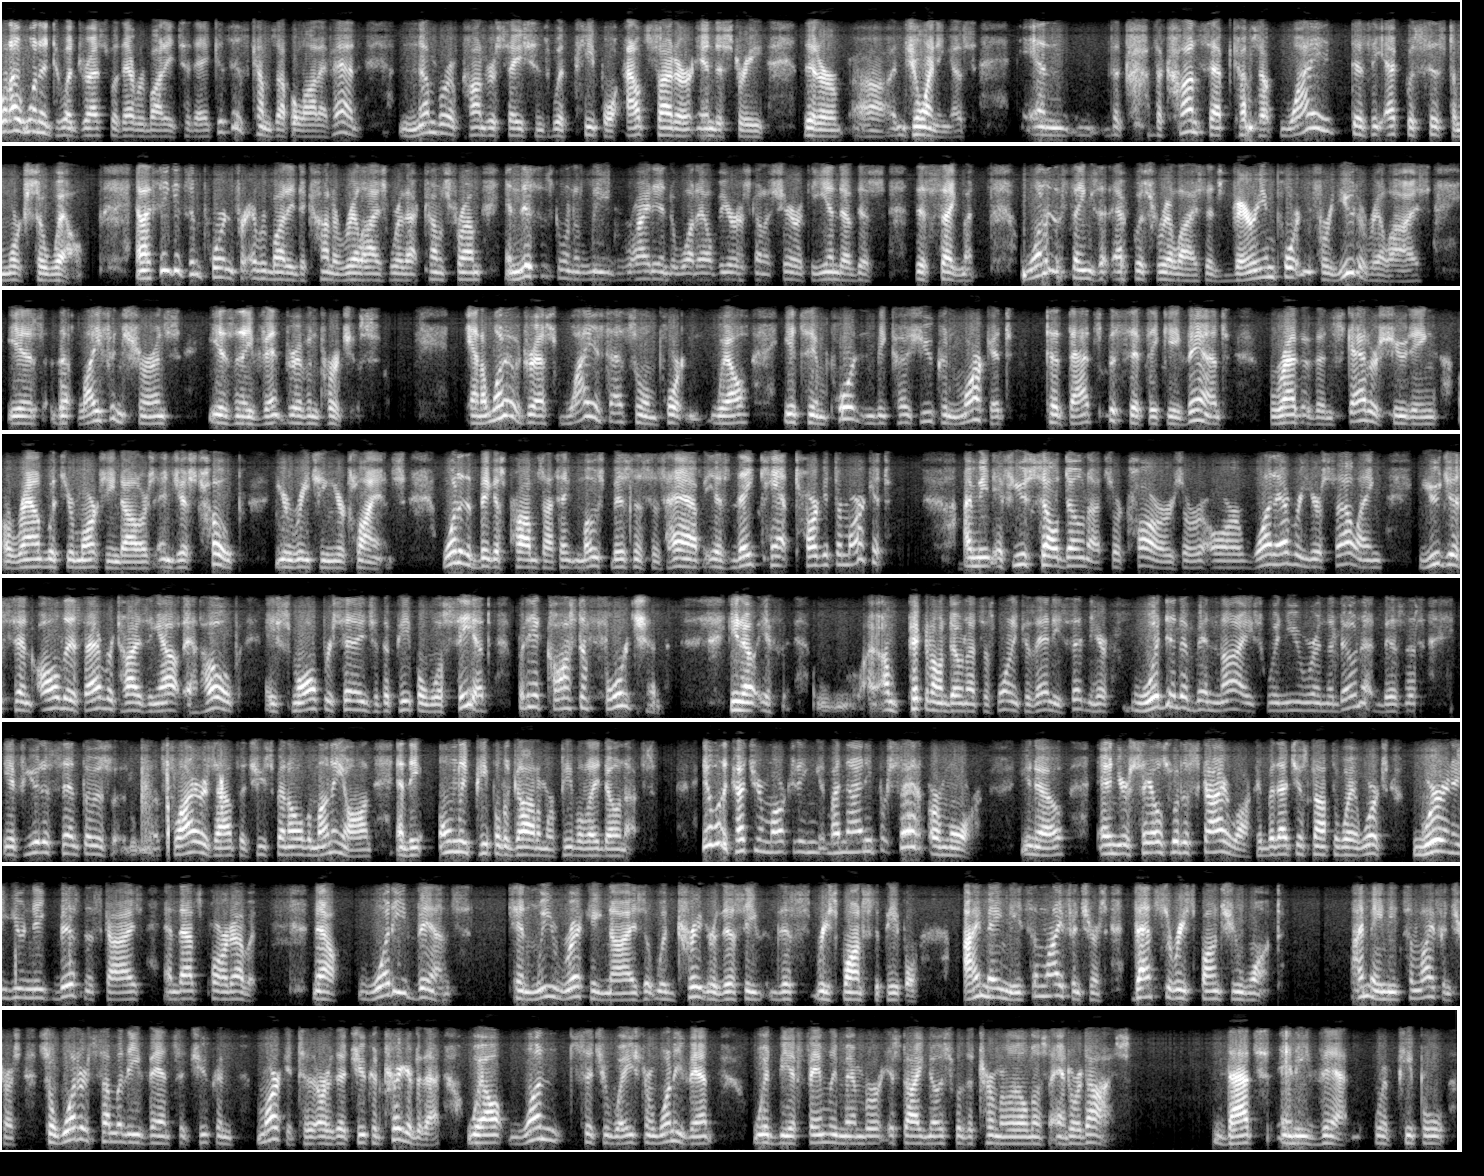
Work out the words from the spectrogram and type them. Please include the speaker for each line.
Speaker 1: what I wanted to address with everybody today, because this comes up a lot, I've had a number of conversations with people outside our industry that are uh, joining us, and the the concept comes up why does the equis system work so well? And i think it's important for everybody to kind of realize where that comes from. And this is going to lead right into what elvira is going to share at the end of this this segment. One of the things that equis realized that's very important for you to realize is that life insurance is an event driven purchase. And I want to address why is that so important? Well, it's important because you can market to that specific event rather than scatter shooting around with your marketing dollars and just hope you're reaching your clients. One of the biggest problems I think most businesses have is they can't target their market. I mean, if you sell donuts or cars or, or whatever you're selling, you just send all this advertising out and hope a small percentage of the people will see it, but it costs a fortune you know, if I'm picking on donuts this morning because Andy's sitting here, wouldn't it have been nice when you were in the donut business if you'd have sent those flyers out that you spent all the money on, and the only people that got them were people that ate donuts? It would have cut your marketing by 90% or more, you know, and your sales would have skyrocketed. But that's just not the way it works. We're in a unique business, guys, and that's part of it. Now, what events can we recognize that would trigger this this response to people? I may need some life insurance. That's the response you want. I may need some life insurance. So, what are some of the events that you can market to or that you can trigger to that? Well, one situation or one event would be a family member is diagnosed with a terminal illness and or dies. That's an event where people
